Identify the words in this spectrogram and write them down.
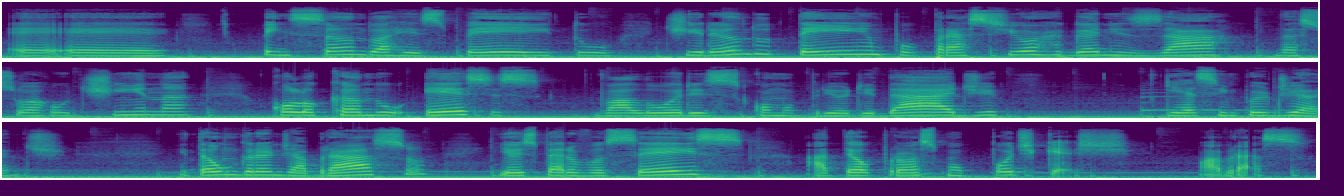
é, é, pensando a respeito, tirando tempo para se organizar da sua rotina, colocando esses valores como prioridade e assim por diante. Então, um grande abraço e eu espero vocês até o próximo podcast. Um abraço.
